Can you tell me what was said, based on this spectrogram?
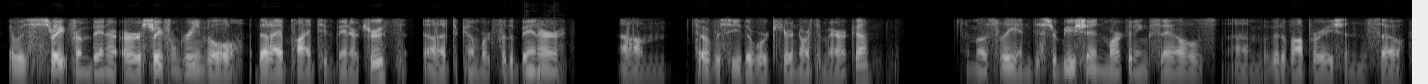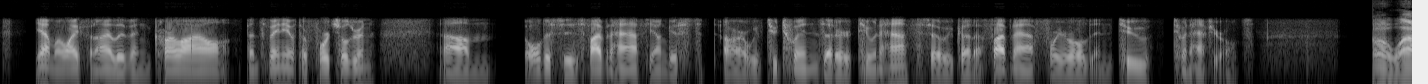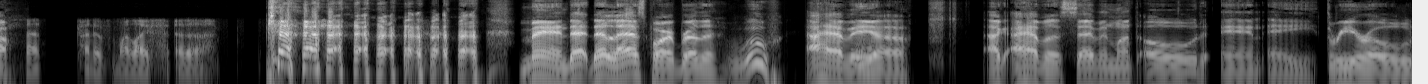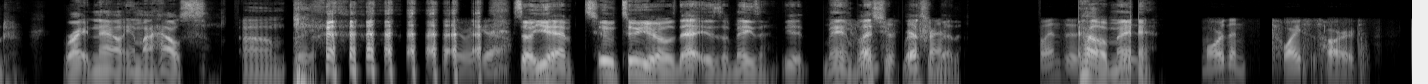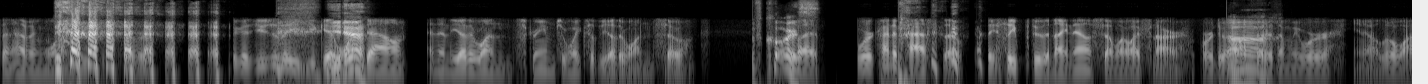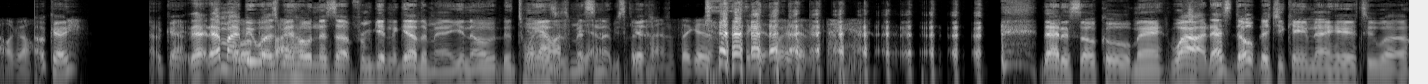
it was straight from Banner or straight from Greenville that I applied to the Banner of Truth uh, to come work for the Banner um, to oversee the work here in North America, mostly in distribution, marketing, sales, um, a bit of operations. So, yeah, my wife and I live in Carlisle, Pennsylvania, with our four children. Um, oldest is five and a half. Youngest are we have two twins that are two and a half. So we've got a five and a half, four year old, and two two and a half year olds. Oh wow! That kind of my life at a man that that last part brother woo i have a uh i i have a seven month old and a three year old right now in my house um there we go so you have two two year olds that is amazing yeah man bless you bless different. you brother twins is, oh man is more than twice as hard than having one because usually you get yeah. one down and then the other one screams and wakes up the other one. So of course, but we're kind of past though. they sleep through the night now, so my wife and I are we're doing a lot uh, better than we were, you know, a little while ago. Okay. Okay, yeah. that that might be what's been holding us up from getting together, man. You know, the twins yeah, is messing up your schedule. They get, they get away everything. that is so cool, man. Wow, that's dope that you came down here to uh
